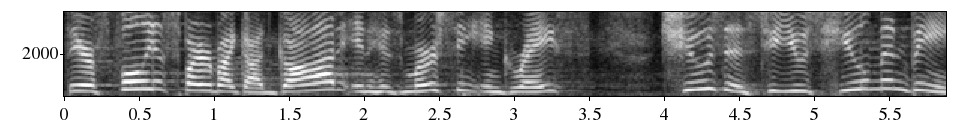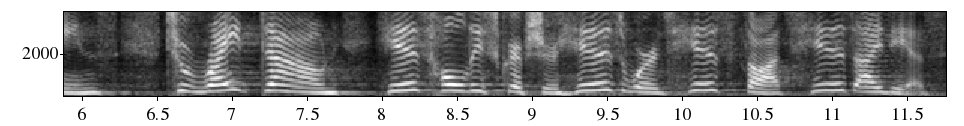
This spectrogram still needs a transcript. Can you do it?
They are fully inspired by God. God, in His mercy and grace, chooses to use human beings to write down His holy scripture, His words, His thoughts, His ideas.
